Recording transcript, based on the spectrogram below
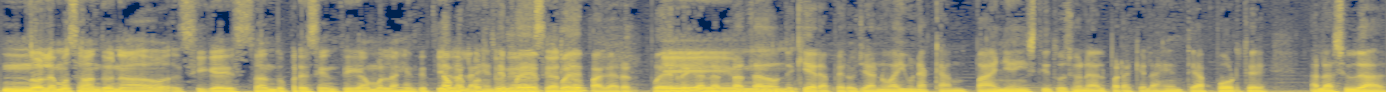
No lo hemos abandonado, sigue estando presente, digamos, la gente tiene No, la pues la gente oportunidad puede, de hacerlo. puede pagar, puede Eh, regalar plata donde quiera, pero ya no hay una campaña institucional para que la gente aporte a la ciudad.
